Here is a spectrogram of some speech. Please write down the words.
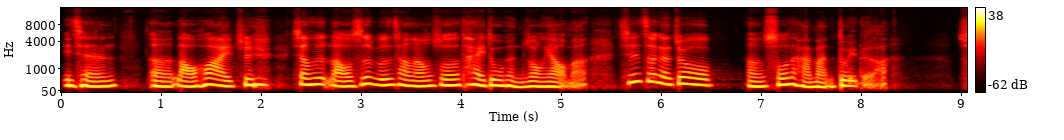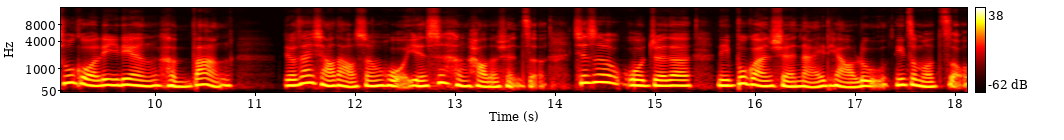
以前，呃，老话一句，像是老师不是常常说态度很重要吗？其实这个就，嗯，说的还蛮对的啦。出国历练很棒，留在小岛生活也是很好的选择。其实我觉得，你不管选哪一条路，你怎么走，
